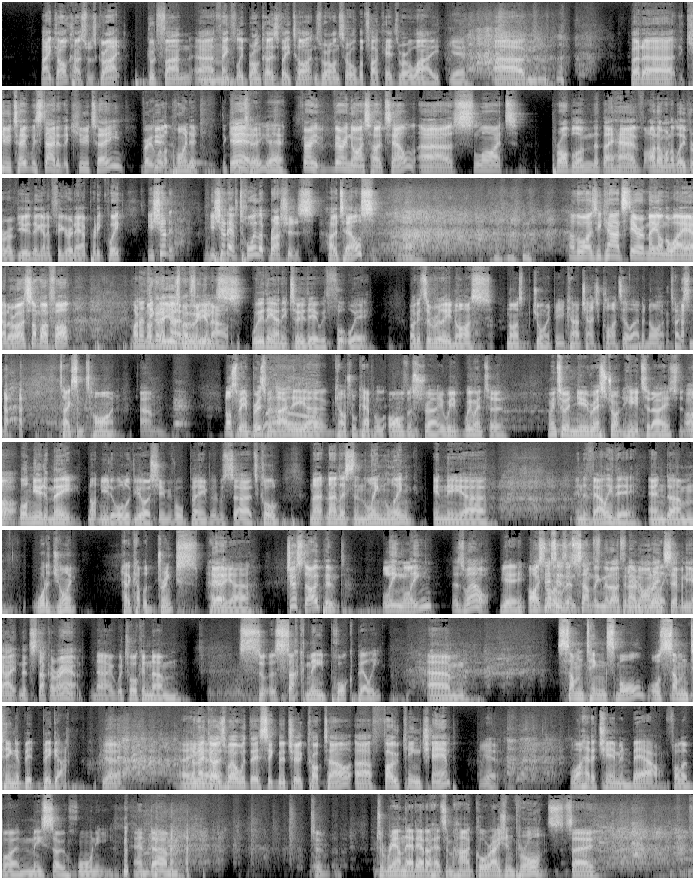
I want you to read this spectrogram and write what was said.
Mate, Gold Coast was great. Good fun. Uh, Hmm. Thankfully, Broncos v Titans were on, so all the fuckheads were away. Yeah. Um, but uh, the QT, we stayed at the QT. Very well appointed, the Yeah. QT, yeah. Very, very nice hotel. Uh, slight problem that they have. I don't want to leave a review. They're going to figure it out pretty quick. You should, you should have toilet brushes. Hotels. Otherwise, you can't stare at me on the way out. All right, it's not my fault. I don't Not think gonna they use know my fingernails. We're the only two there with footwear. Like it's a really nice, nice joint, but you can't change the clientele overnight. It takes some, takes some time. Um, nice to be in Brisbane though, the uh, cultural capital of Australia. We we went to went to a new restaurant here today. It's not- Oh. well, new to me, not new to all of you. I assume you've all been, but it was uh, it's called no no less than Ling Ling in the uh, in the valley there, and um, what a joint. Had a couple of drinks. Had Yeah. a uh, Just opened. Ling Ling as well. Yeah. Oh, like this a- isn't something that opened in no relic. 1978 and it stuck around. No, we're talking um, su- suck me pork belly, um, something small or something a bit bigger. Yeah. A, And that uh, goes well with their signature cocktail, uh, Faux King Champ. Yeah. Well, I had a chairman bow followed by a miso horny, and um, to to round that out, I had some hardcore Asian prawns. So,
